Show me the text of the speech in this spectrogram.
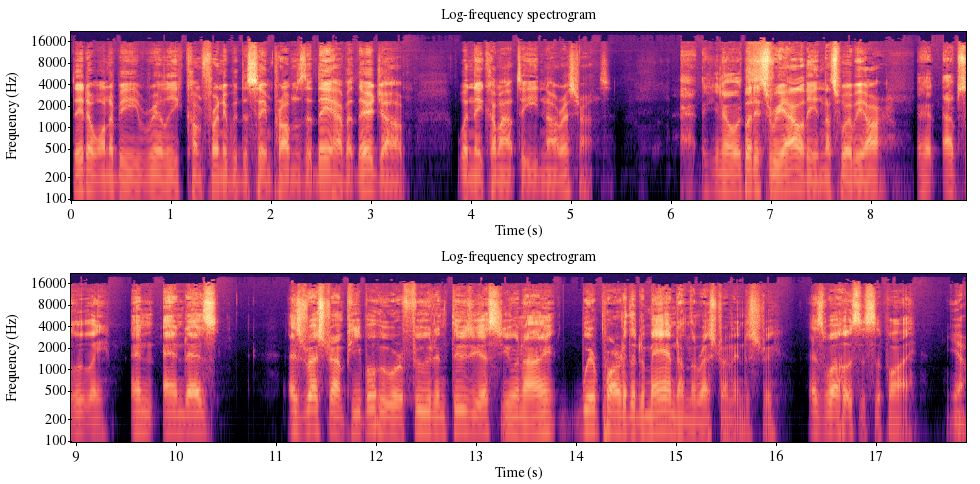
They don't want to be really confronted with the same problems that they have at their job when they come out to eat in our restaurants. you know, it's, but it's reality, and that's where we are. Absolutely. And and as as restaurant people who are food enthusiasts, you and I, we're part of the demand on the restaurant industry as well as the supply. Yeah.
